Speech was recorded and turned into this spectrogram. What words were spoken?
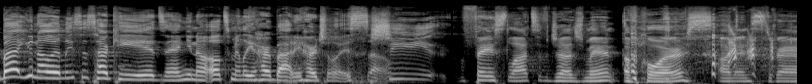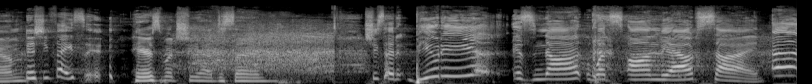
But you know, at least it's her kids and you know, ultimately her body, her choice. So She faced lots of judgment, of course, on Instagram. did she face it? Here's what she had to say. She said, Beauty is not what's on the outside. Uh,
